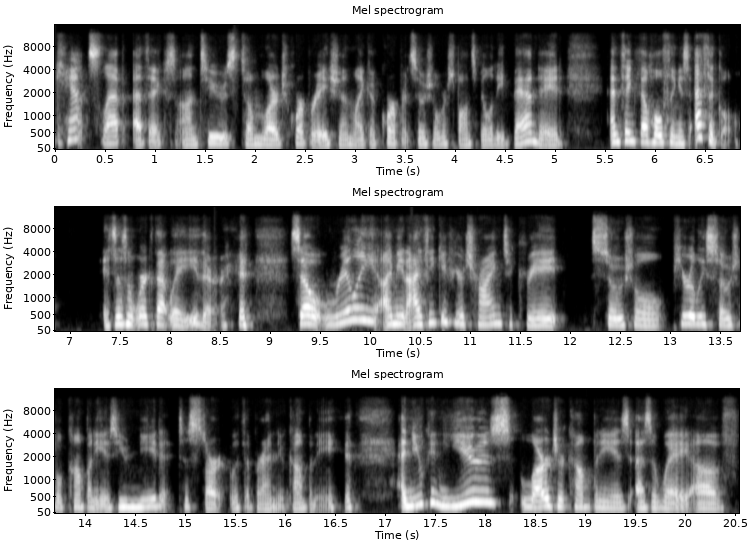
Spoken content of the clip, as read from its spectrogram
can't slap ethics onto some large corporation like a corporate social responsibility band-aid and think the whole thing is ethical. It doesn't work that way either. So really i mean i think if you're trying to create social, purely social companies, you need to start with a brand new company. and you can use larger companies as a way of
